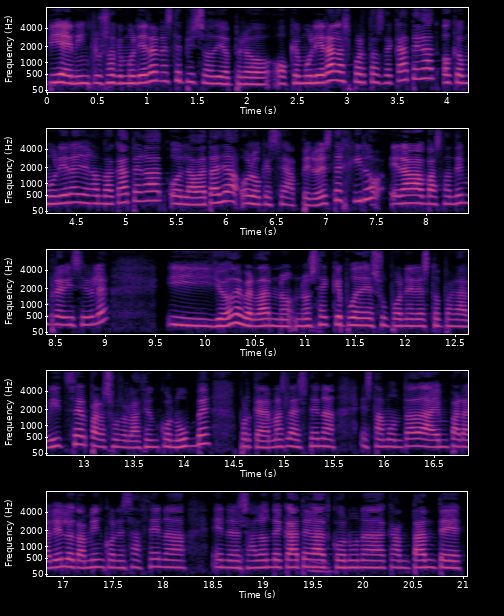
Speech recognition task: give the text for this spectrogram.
Bien, incluso que muriera en este episodio, pero o que muriera a las puertas de Kattegat o que muriera llegando a Kattegat o en la batalla o lo que sea. Pero este giro era bastante imprevisible y yo de verdad no, no sé qué puede suponer esto para Bitzer, para su relación con Ubbe, porque además la escena está montada en paralelo también con esa cena en el salón de Mm. Kattegat con una cantante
